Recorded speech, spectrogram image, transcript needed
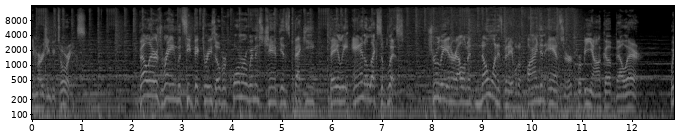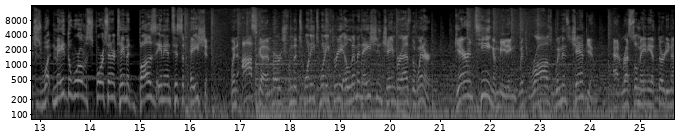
emerging victorious. Belair's reign would see victories over former women's champions Becky, Bayley, and Alexa Bliss. Truly in her element, no one has been able to find an answer for Bianca Belair, which is what made the world of sports entertainment buzz in anticipation when Asuka emerged from the 2023 Elimination Chamber as the winner, guaranteeing a meeting with Raw's women's champion at WrestleMania 39.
